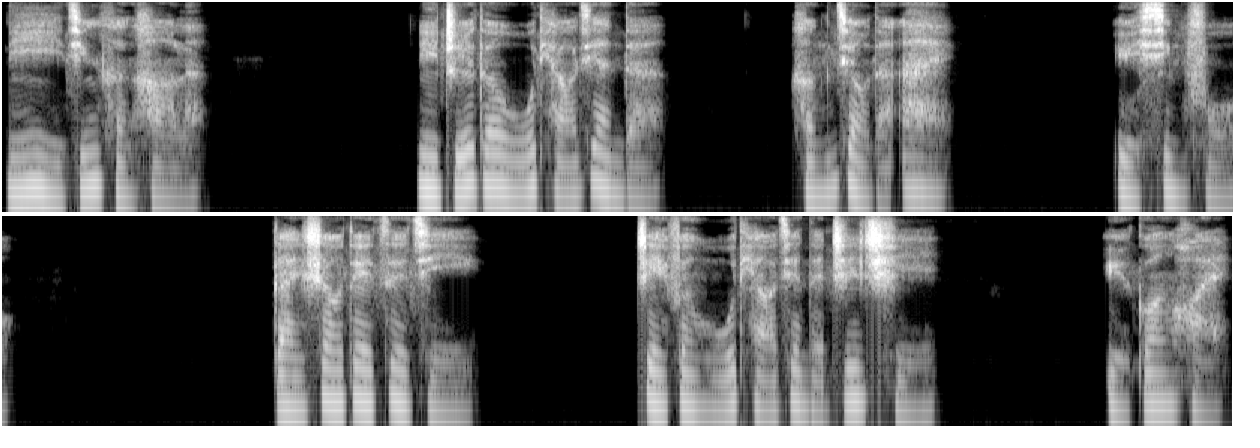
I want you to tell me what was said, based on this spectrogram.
你已经很好了。你值得无条件的、恒久的爱与幸福。”感受对自己这份无条件的支持与关怀。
